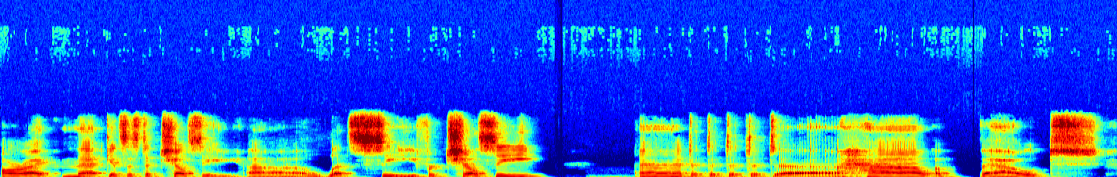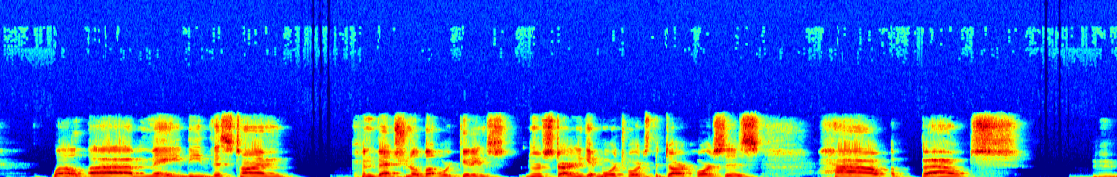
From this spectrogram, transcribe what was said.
All right. And that gets us to Chelsea. Uh, let's see. For Chelsea, uh, da, da, da, how about, well, uh, maybe this time conventional, but we're getting, we're starting to get more towards the dark horses. How about Hmm,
